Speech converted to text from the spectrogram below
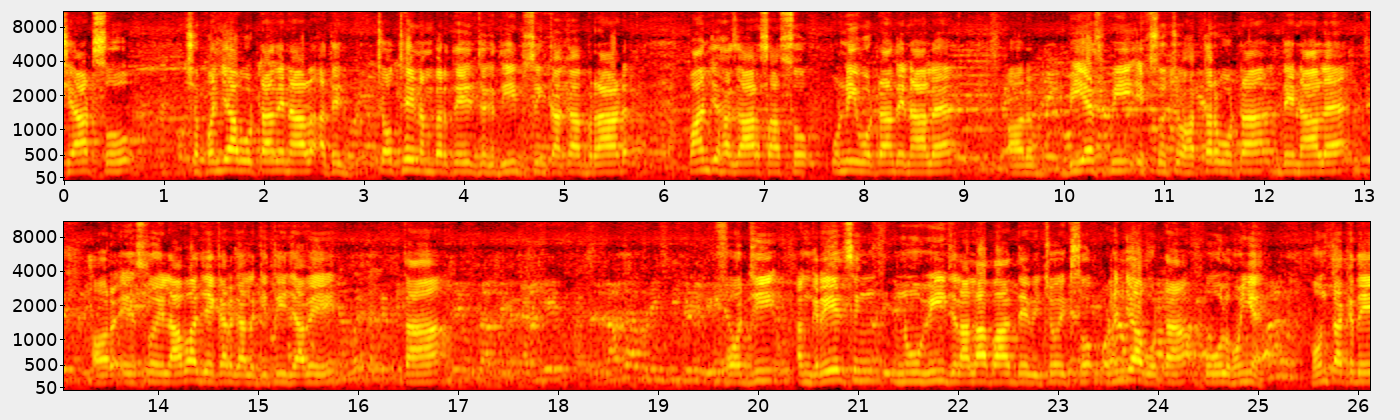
6656 ਵੋਟਾਂ ਦੇ ਨਾਲ ਅਤੇ ਚੌਥੇ ਨੰਬਰ ਤੇ ਜਗਦੀਪ ਸਿੰਘ ਕਾਕਾ ਬਰਾੜ 5719 ਵੋਟਾਂ ਦੇ ਨਾਲ ਹੈ ਔਰ ਬੀਐਸਪੀ 174 ਵੋਟਾਂ ਦੇ ਨਾਲ ਹੈ ਔਰ ਇਸ ਤੋਂ ਇਲਾਵਾ ਜੇਕਰ ਗੱਲ ਕੀਤੀ ਜਾਵੇ ਤਾਂ ਫੌਜੀ ਅੰਗਰੇਜ਼ ਸਿੰਘ ਨੂੰ ਵੀ ਜਲਾਲਾਬਾਦ ਦੇ ਵਿੱਚੋਂ 149 ਵੋਟਾਂ ਪੋਲ ਹੋਈਆਂ। ਹੁਣ ਤੱਕ ਦੇ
